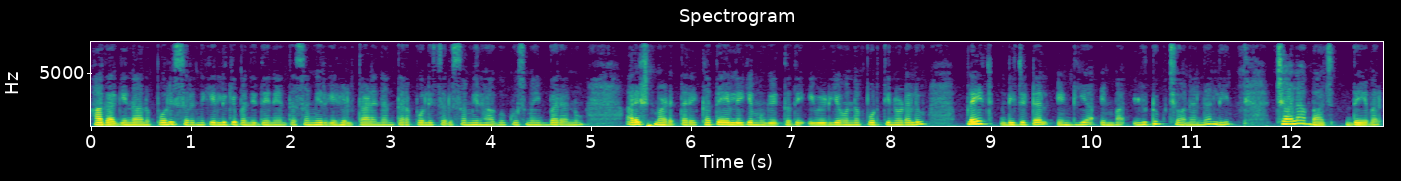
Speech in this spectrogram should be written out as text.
ಹಾಗಾಗಿ ನಾನು ಪೊಲೀಸರೊಂದಿಗೆ ಇಲ್ಲಿಗೆ ಬಂದಿದ್ದೇನೆ ಅಂತ ಸಮೀರ್ಗೆ ಹೇಳ್ತಾಳೆ. ನಂತರ ಪೊಲೀಸರು ಸಮೀರ್ ಹಾಗೂ ಕುಸುಮ ಇಬ್ಬರನ್ನು ಅರೆಸ್ಟ್ ಮಾಡುತ್ತಾರೆ ಕಥೆ ಇಲ್ಲಿಗೆ ಮುಗಿಯುತ್ತದೆ. ಈ ವಿಡಿಯೋವನ್ನು ಪೂರ್ತಿ ನೋಡಲು ಪ್ಲೇಜ್ ಡಿಜಿಟಲ್ ಇಂಡಿಯಾ ಎಂಬ ಯೂಟ್ಯೂಬ್ ಚಾನೆಲ್ನಲ್ಲಿ ಚಾಲಾಬಾಜ್ ದೇವರ್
